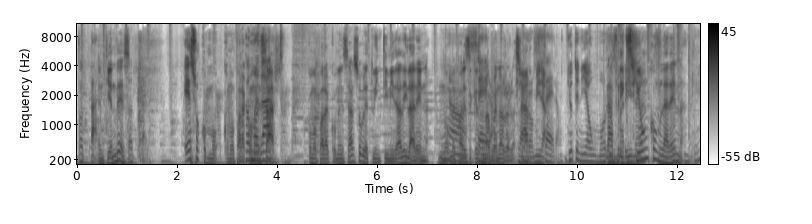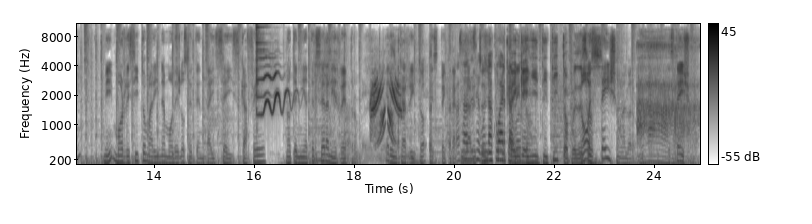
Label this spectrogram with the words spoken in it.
Total. ¿Entiendes? Total. Eso como, como para Como comenzar. Como para comenzar sobre tu intimidad y la arena. No, me parece que es una buena relación. Claro, mira, Cero. yo tenía un Morris La fricción Marina, con la arena. mi Morrisito Marina modelo 76, café, no tenía tercera ni retro. Era un carrito espectacular. Pasas de Entonces, segunda a cuarta. Pequeñititito, pues No, esos- Station, Álvaro. Ah. Station.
